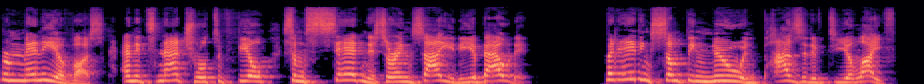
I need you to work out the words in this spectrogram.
for many of us, and it's natural to feel some sadness or anxiety about it. But adding something new and positive to your life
